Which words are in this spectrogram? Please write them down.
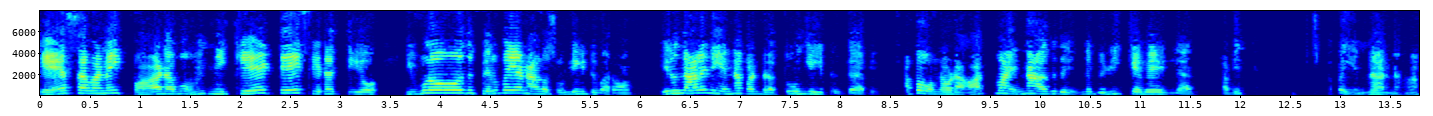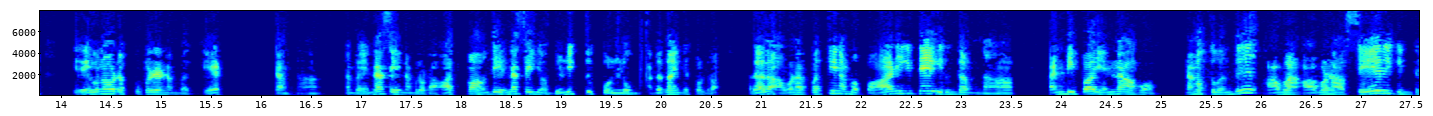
கேசவனை பாடவும் நீ கேட்டே கிடத்தியோ? இவ்வளவு பெருமையா நாங்க சொல்லிக்கிட்டு வரோம் இருந்தாலும் நீ என்ன பண்ற? தூங்கிட்டு இருக்க அப்படின்னு. அப்ப உன்னோட ஆத்மா என்ன ஆகுது? இன்னும் விழிக்கவே இல்லை அப்படின்னு. அப்ப என்னன்னா இறைவனோட புகழை நம்ம கேட்டோம்னா நம்ம என்ன செய்யும் நம்மளோட ஆத்மா வந்து என்ன செய்யும்? விழித்து கொள்ளும். அததான் இங்க சொல்றான். அதாவது அவனை பத்தி நம்ம பாடிக்கிட்டே இருந்தோம்னா கண்டிப்பா என்ன ஆகும்? நமக்கு வந்து அவன் அவனா சேருகின்ற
